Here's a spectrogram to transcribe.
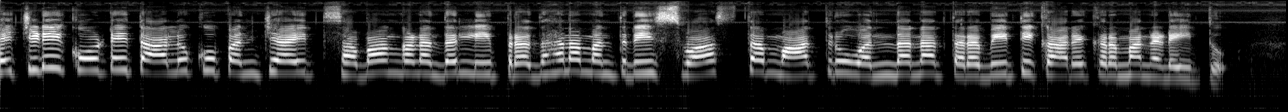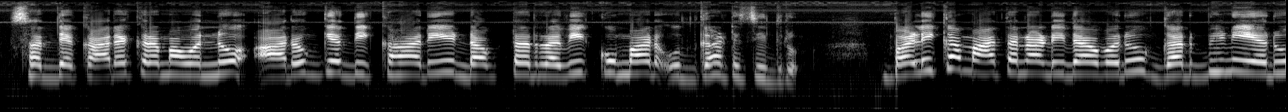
ಹೆಚ್ಡಿ ಕೋಟೆ ತಾಲೂಕು ಪಂಚಾಯತ್ ಸಭಾಂಗಣದಲ್ಲಿ ಪ್ರಧಾನಮಂತ್ರಿ ಸ್ವಾಸ್ಥ್ಯ ಮಾತೃ ವಂದನಾ ತರಬೇತಿ ಕಾರ್ಯಕ್ರಮ ನಡೆಯಿತು. ಸದ್ಯ ಕಾರ್ಯಕ್ರಮವನ್ನು ಆರೋಗ್ಯಾಧಿಕಾರಿ ಡಾಕ್ಟರ್ ರವಿಕುಮಾರ್ ಉದ್ಘಾಟಿಸಿದರು. ಬಳಿಕ ಮಾತನಾಡಿದ ಅವರು, ಗರ್ಭಿಣಿಯರು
